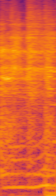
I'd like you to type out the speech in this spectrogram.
Mm-hmm.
